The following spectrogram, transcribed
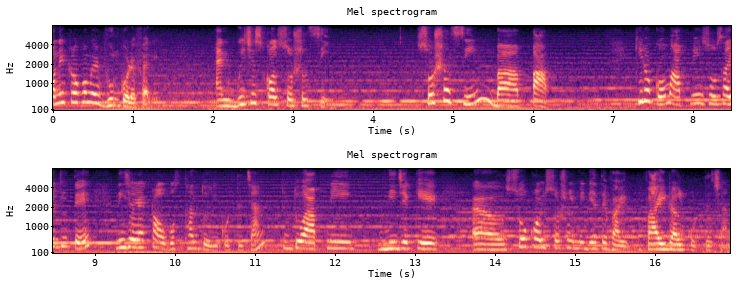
অনেক রকমের ভুল করে ফেলে। And which is call social sin social sin বা পাপ। কীরকম আপনি সোসাইটিতে নিজের একটা অবস্থান তৈরি করতে চান, কিন্তু আপনি নিজেকে সোকল সোশ্যাল মিডিয়াতে ভাইরাল করতে চান।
